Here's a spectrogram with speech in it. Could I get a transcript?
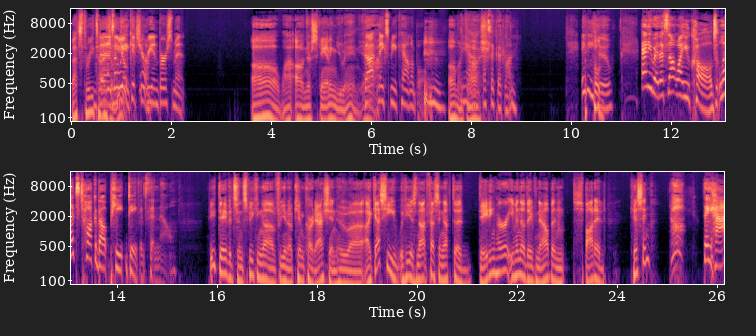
That's three times then a you don't get your Yeah. reimbursement. Oh wow! Oh, and they're scanning you in. Yeah. That makes me accountable. oh my Yeah, gosh. that's a good one. Anywho, Anyway, that's not why you called. Let's talk about Pete Davidson now. Pete Davidson. Speaking of, you know, Kim Kardashian, who uh, I guess he he is not fessing up to dating her, even though they've now been spotted kissing. They have?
